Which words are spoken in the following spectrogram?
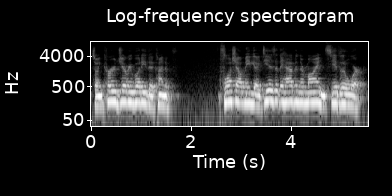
So I encourage everybody to kind of flush out maybe ideas that they have in their mind and see if it'll work.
